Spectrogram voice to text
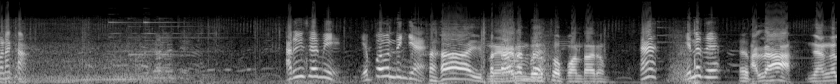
வணக்கம். அருவிசாமி எப்ப வந்தீங்க? இப்ப കാണണ്ട. വെളുത്തോ പണ്ടാരം ஆ, என்னது അല്ല ഞങ്ങൾ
